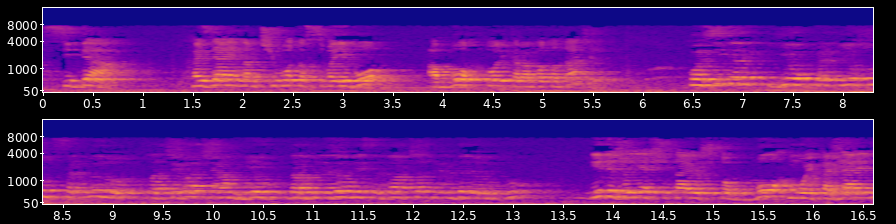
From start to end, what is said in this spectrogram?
себя хозяином чего-то своего, а Бог только работодатель? Consider eu că eu sunt stăpânul la ceva ce am eu, dar Dumnezeu nu este doar cel care îmi dă de lucru, Или же я считаю, что Бог мой хозяин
